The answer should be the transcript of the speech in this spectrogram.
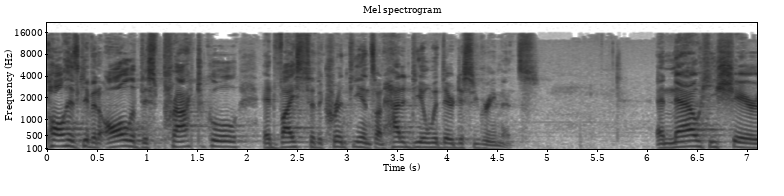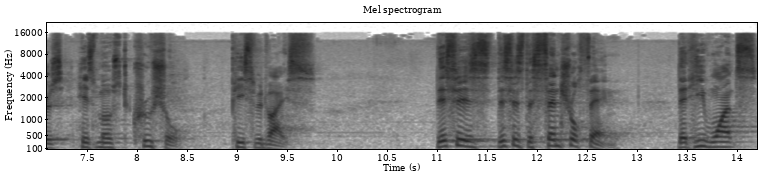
Paul has given all of this practical advice to the Corinthians on how to deal with their disagreements. And now he shares his most crucial piece of advice. This is, this is the central thing that he wants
